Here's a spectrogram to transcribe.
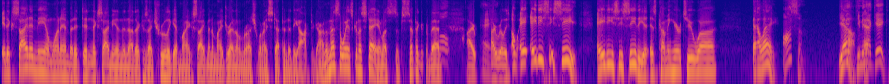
It excited me on one end, but it didn't excite me in another because I truly get my excitement and my adrenaline rush when I step into the octagon, and that's the way it's going to stay unless it's a specific event. Well, I hey. I really oh a- ADCC ADCC the, is coming here to uh, L.A. awesome. Give me- Yeah, give me And, that gig.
